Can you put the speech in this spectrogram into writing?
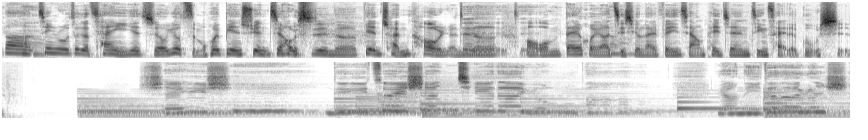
那进入这个餐饮业之后，又怎么会变宣教士呢？变传道人呢？哦，我们待会要继续来分享佩珍精彩的故事。谁是你最深切的拥抱，让你的人生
